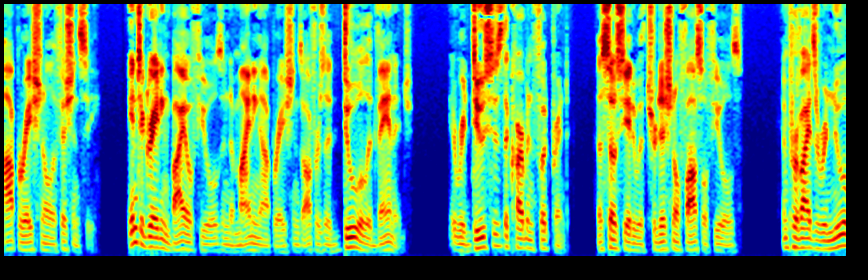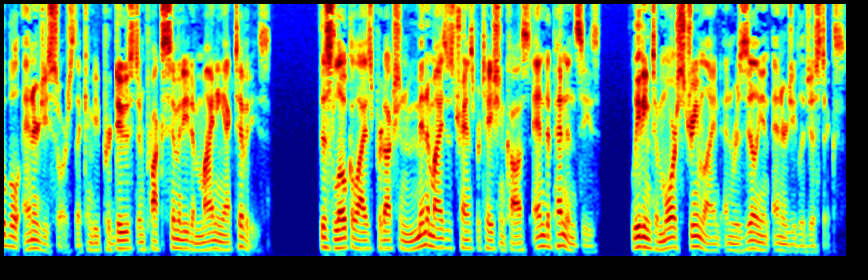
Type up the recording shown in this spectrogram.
operational efficiency. Integrating biofuels into mining operations offers a dual advantage. It reduces the carbon footprint associated with traditional fossil fuels and provides a renewable energy source that can be produced in proximity to mining activities. This localized production minimizes transportation costs and dependencies, leading to more streamlined and resilient energy logistics.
